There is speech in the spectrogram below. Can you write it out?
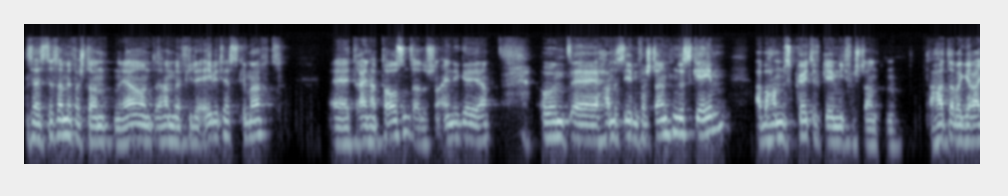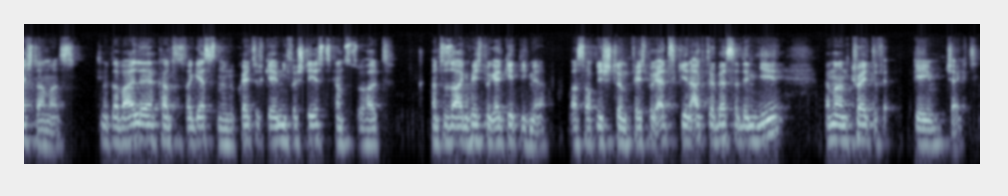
Das heißt, das haben wir verstanden, ja, und da haben wir viele A-B-Tests gemacht, äh, dreieinhalbtausend, also schon einige, ja, und äh, haben das eben verstanden, das Game, aber haben das Creative Game nicht verstanden. Hat aber gereicht damals. Mittlerweile kannst du es vergessen, wenn du Creative Game nicht verstehst, kannst du halt kannst du sagen, Facebook Ads geht nicht mehr, was auch nicht stimmt. Facebook Ads gehen aktuell besser denn je, wenn man Creative Game checkt.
